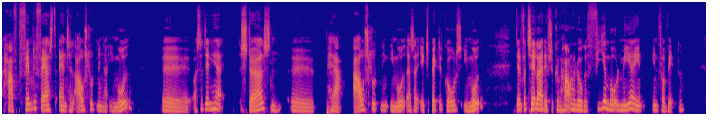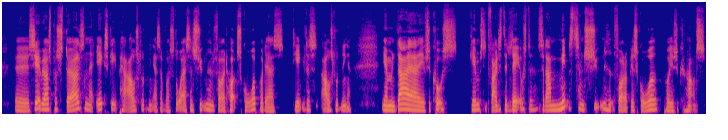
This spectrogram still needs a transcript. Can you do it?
haft femte færrest antal afslutninger imod, øh, og så den her størrelsen øh, per afslutning imod, altså expected goals imod, den fortæller, at FC København har lukket fire mål mere ind end forventet. Øh, ser vi også på størrelsen af XG per afslutning, altså hvor stor er sandsynligheden for, at hold scorer på deres, de enkelte afslutninger, jamen der er FCK's gennemsnit faktisk det laveste, så der er mindst sandsynlighed for, at der bliver scoret på FC Københavns,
